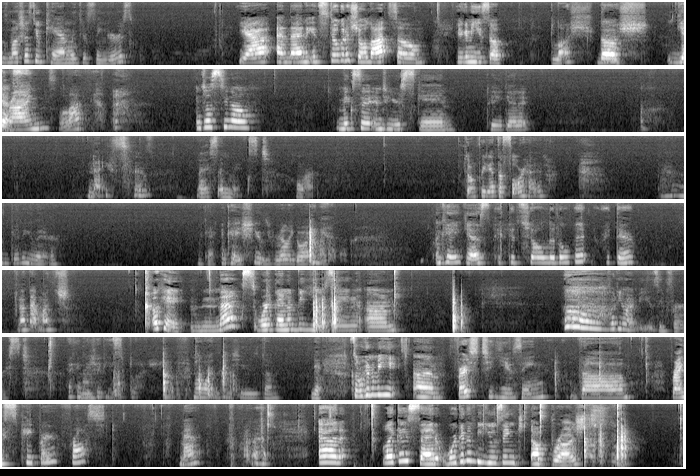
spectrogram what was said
as much as you can with your fingers. Yeah, and then it's still gonna show a lot, so you're gonna use the blush. The- brush. Yes. Rhymes a lot. And just, you know, mix it into your skin till you get it Nice. nice and mixed. Hold on. Don't forget the forehead. I'm getting there. Okay. Okay, she is really going. Okay, yes. It could show a little bit right there. Not that much. Okay, next we're gonna be using, um, what do you want to be using first? I think we Mm. should use blush. No, I think we should use them. Okay, so we're gonna be, um, First, using the rice paper frost matte. And like I said, we're gonna be using a brush,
